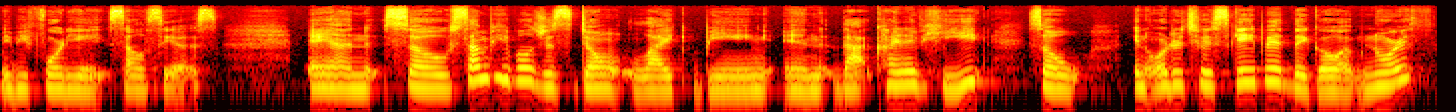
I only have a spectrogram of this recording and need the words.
maybe 48 Celsius. And so some people just don't like being in that kind of heat. So, in order to escape it, they go up north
